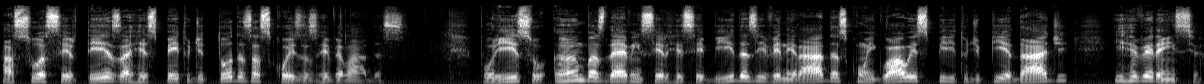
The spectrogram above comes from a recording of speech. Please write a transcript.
a sua certeza a respeito de todas as coisas reveladas. Por isso, ambas devem ser recebidas e veneradas com igual espírito de piedade e reverência.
